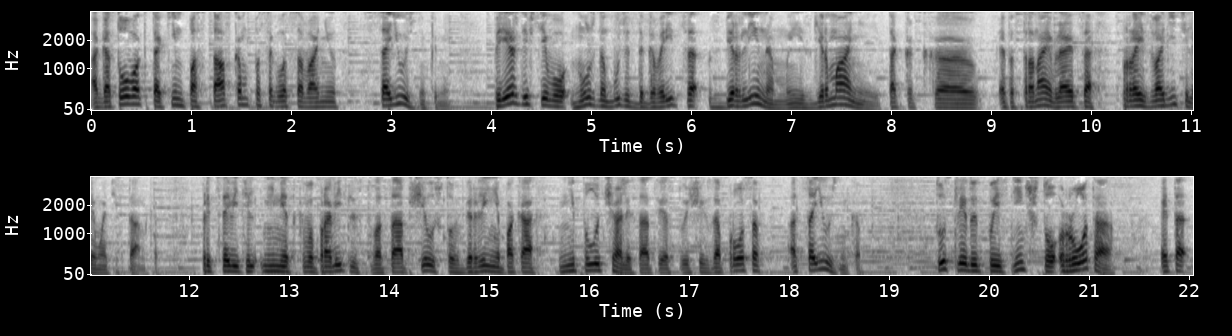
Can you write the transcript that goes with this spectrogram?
а готова к таким поставкам по согласованию с союзниками. Прежде всего, нужно будет договориться с Берлином и с Германией, так как э, эта страна является производителем этих танков. Представитель немецкого правительства сообщил, что в Берлине пока не получали соответствующих запросов от союзников. Тут следует пояснить, что рота – это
